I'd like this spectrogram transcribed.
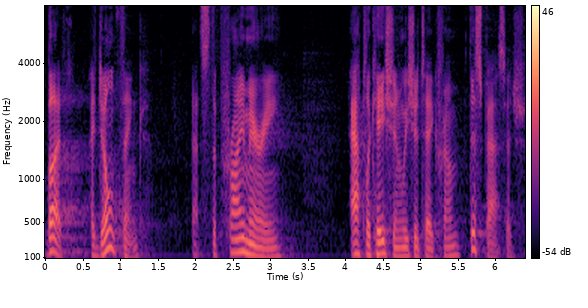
But I don't think that's the primary application we should take from this passage.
